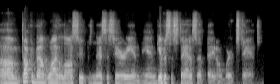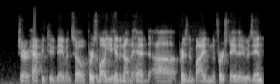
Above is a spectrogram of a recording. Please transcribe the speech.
Um, talk about why the lawsuit was necessary and, and give us a status update on where it stands. Sure, happy to, David. So, first of all, you hit it on the head. Uh, President Biden, the first day that he was in,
